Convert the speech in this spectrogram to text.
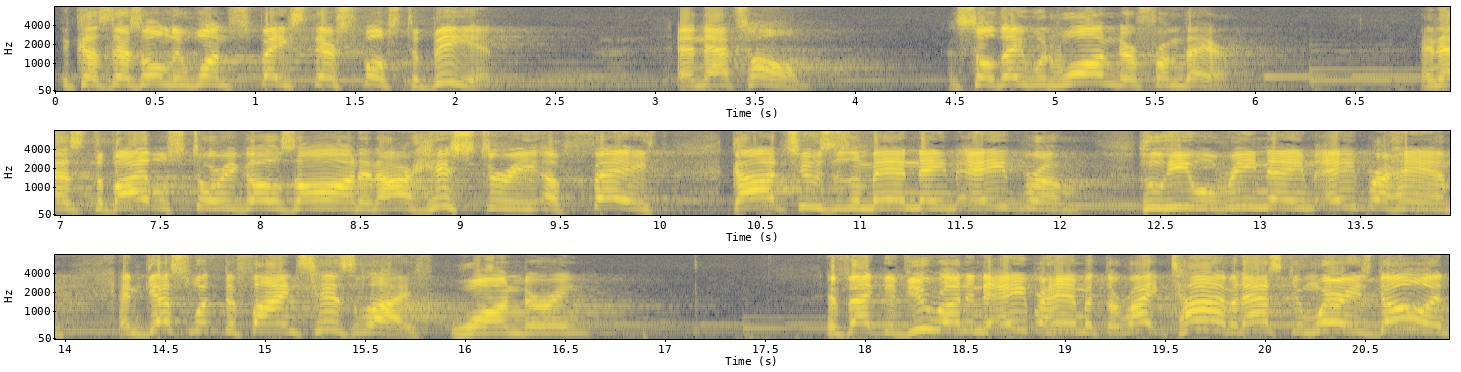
because there's only one space they're supposed to be in and that's home. And so they would wander from there. And as the Bible story goes on in our history of faith, God chooses a man named Abram, who he will rename Abraham. And guess what defines his life? Wandering. In fact, if you run into Abraham at the right time and ask him where he's going,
